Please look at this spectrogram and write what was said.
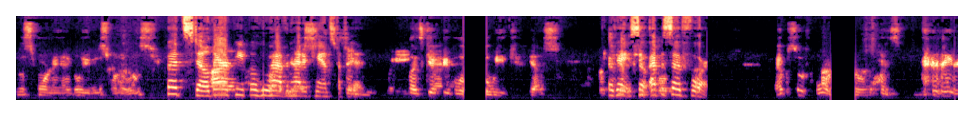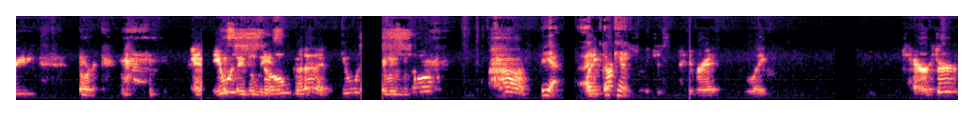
this morning, I believe, is when it was. But still, there are people who haven't had a chance to watch it. Let's give people a week. Yes, Let's Okay, so episode four. episode four was very, very dark. It, it was say the so good. It was It was so Yeah. like Uh, okay. Doctor Strange's favorite like character,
